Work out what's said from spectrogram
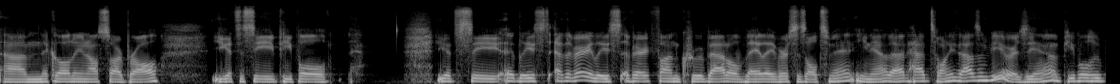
um, Nickelodeon All Star Brawl. You get to see people. You get to see at least, at the very least, a very fun crew battle, melee versus ultimate. You know that had twenty thousand viewers. You know people who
